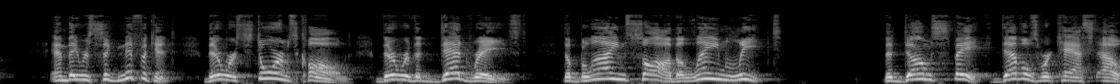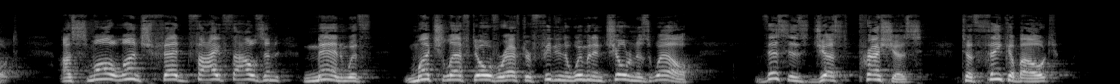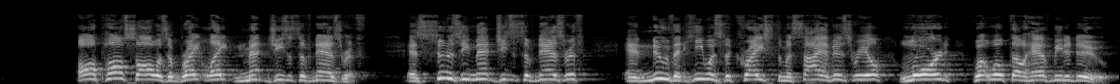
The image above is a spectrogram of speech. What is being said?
And they were significant. There were storms calmed. There were the dead raised. The blind saw. The lame leaped. The dumb spake. Devils were cast out. A small lunch fed 5,000 men with much left over after feeding the women and children as well. This is just precious to think about. All Paul saw was a bright light and met Jesus of Nazareth. As soon as he met Jesus of Nazareth, and knew that he was the Christ, the Messiah of Israel, Lord, what wilt thou have me to do?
